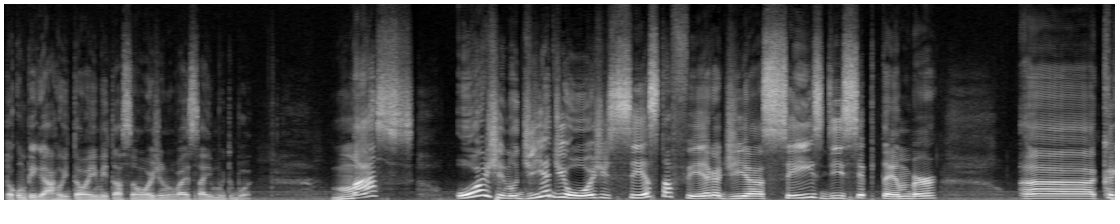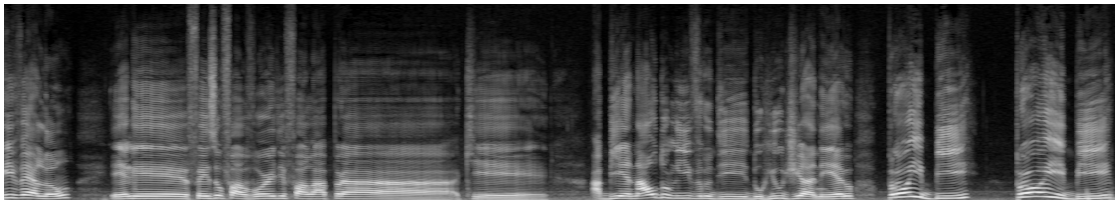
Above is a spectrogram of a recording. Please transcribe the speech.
tô com pigarro, então a imitação hoje não vai sair muito boa. Mas hoje, no dia de hoje, sexta-feira, dia 6 de setembro, a Crivelão ele fez o favor de falar para que a Bienal do Livro de, do Rio de Janeiro proibir, proibir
